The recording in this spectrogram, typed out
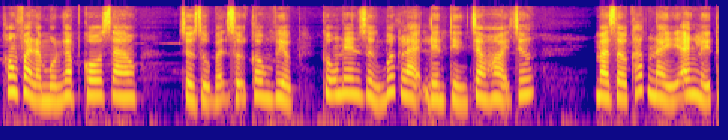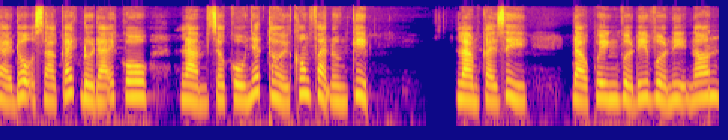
không phải là muốn gặp cô sao? Dù dù bận rộn công việc, cũng nên dừng bước lại lên tiếng chào hỏi chứ. Mà giờ khắc này anh lấy thái độ xa cách đối đãi cô, làm cho cô nhất thời không phản ứng kịp. Làm cái gì? Đào Khuynh vừa đi vừa nỉ non,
